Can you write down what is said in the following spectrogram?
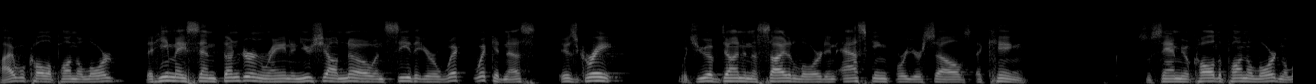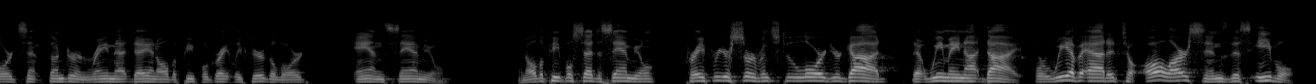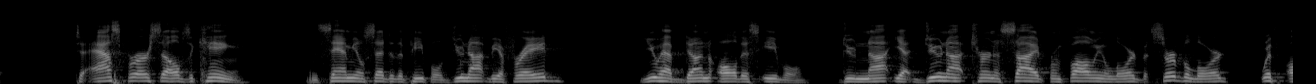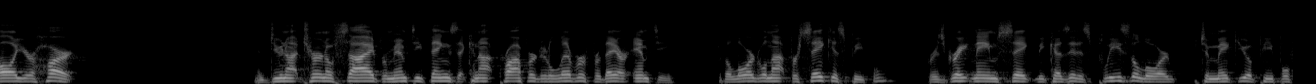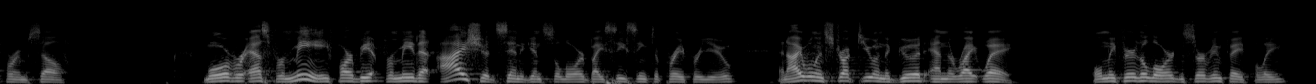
I will call upon the Lord that he may send thunder and rain, and you shall know and see that your wick- wickedness is great, which you have done in the sight of the Lord in asking for yourselves a king. So Samuel called upon the Lord, and the Lord sent thunder and rain that day, and all the people greatly feared the Lord and Samuel. And all the people said to Samuel, Pray for your servants to the Lord your God, that we may not die. For we have added to all our sins this evil, to ask for ourselves a king. And Samuel said to the people, Do not be afraid. You have done all this evil. Do not yet, do not turn aside from following the Lord, but serve the Lord with all your heart. And do not turn aside from empty things that cannot profit or deliver, for they are empty. For the Lord will not forsake his people for his great name's sake, because it has pleased the Lord to make you a people for himself. Moreover, as for me, far be it from me that I should sin against the Lord by ceasing to pray for you, and I will instruct you in the good and the right way. Only fear the Lord and serve him faithfully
